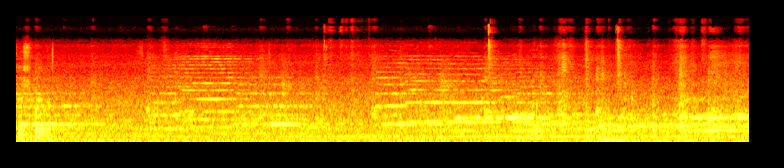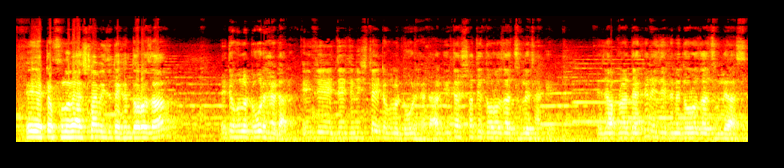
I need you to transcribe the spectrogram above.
শেষ করে এই একটা ফ্লোরে আসলাম, এই যে দেখেন দরজা। এটা হলো ডোর হেডার এই যে যে জিনিসটা, এটা হলো ডোর হেডার এটার সাথে দরজা ঝুলে থাকে। এই যে আপনারা দেখেন, এই যে এখানে দরজা ঝুলে আছে।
